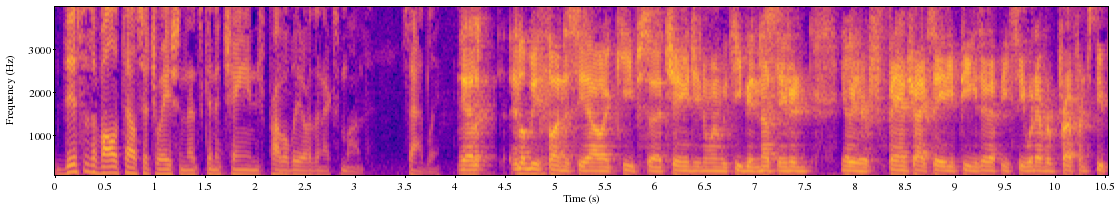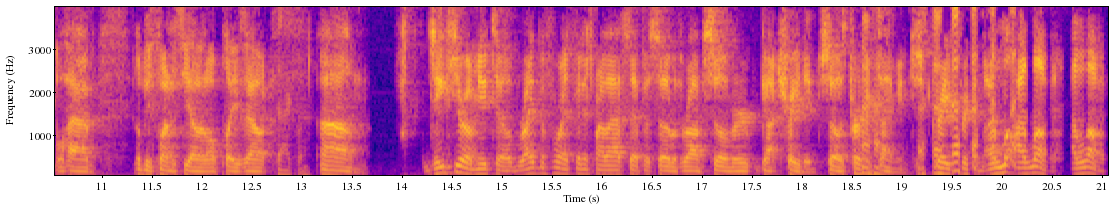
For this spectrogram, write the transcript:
This is a volatile situation that's going to change probably over the next month sadly. Yeah, it'll be fun to see how it keeps uh, changing when we keep getting updated. You know, either Fantrax, ADPs, NFBC, whatever preference people have. It'll be fun to see how it all plays out. Exactly. Um, JT Realmuto, right before I finished my last episode with Rob Silver, got traded. So it's perfect timing. Just great freaking. I, lo- I love it. I love it.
